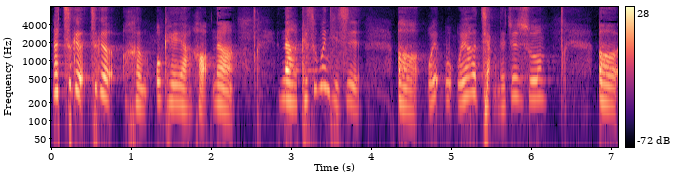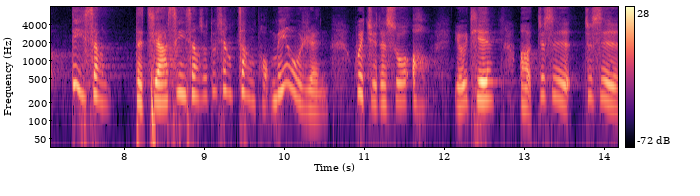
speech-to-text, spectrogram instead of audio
那这个这个很 OK 啊。好，那那可是问题是，呃，我我我要讲的就是说，呃，地上的家，实际上说都像帐篷，没有人会觉得说，哦，有一天，哦、呃，就是就是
